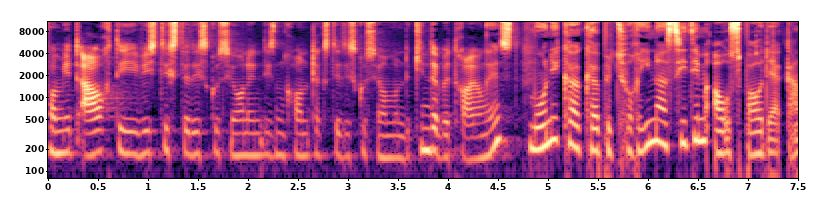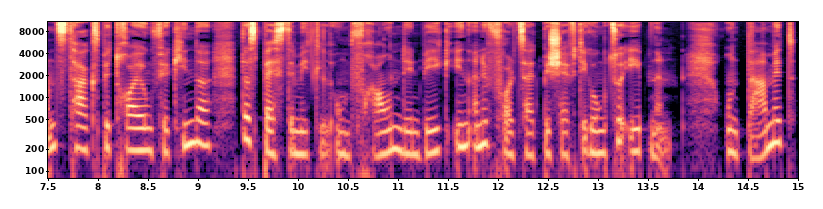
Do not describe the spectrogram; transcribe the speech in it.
Womit auch die wichtigste Diskussion in diesem Kontext die Diskussion um die Kinderbetreuung ist. Monika Köppel-Turina sieht im Ausbau der Ganztagsbetreuung für Kinder das beste Mittel, um Frauen den Weg in eine Vollzeitbeschäftigung zu ebnen und damit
